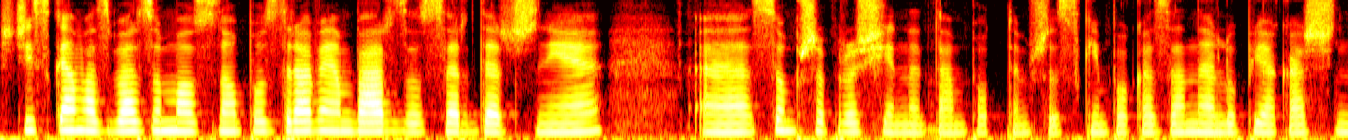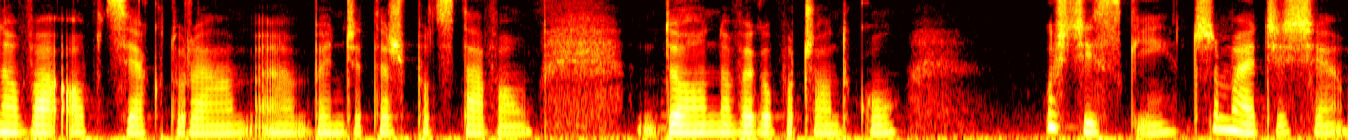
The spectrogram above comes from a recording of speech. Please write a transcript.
Ściskam was bardzo mocno, pozdrawiam bardzo serdecznie. E, Są przeprosiny tam pod tym wszystkim pokazane lub jakaś nowa opcja, która e, będzie też podstawą do nowego początku. Uściski, trzymajcie się.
